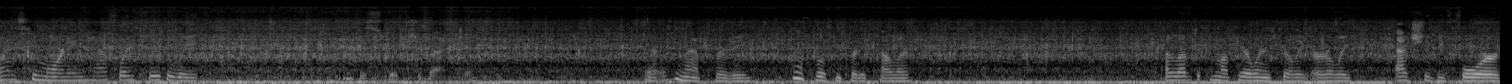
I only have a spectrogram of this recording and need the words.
Wednesday morning, halfway through the week. Let me just switch you back to there, isn't that pretty? Gonna pull some pretty color. I love to come up here when it's really early, actually before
